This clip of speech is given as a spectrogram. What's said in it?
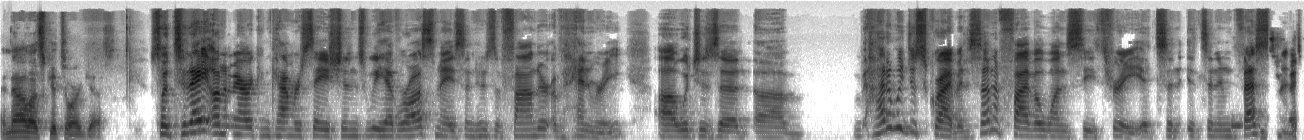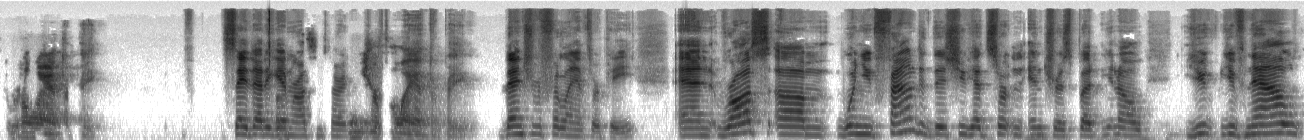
And now let's get to our guest. So today on American Conversations, we have Ross Mason, who's the founder of Henry, uh, which is a uh, how do we describe it? It's not a 501c3. It's an it's an investment it's philanthropy. Say that again, Ross. I'm sorry. Venture philanthropy. Venture philanthropy. And Ross, um, when you founded this, you had certain interests, but you know, you you've now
